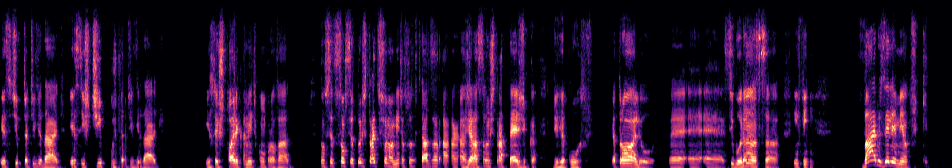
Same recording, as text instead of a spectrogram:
esse tipo de atividade, esses tipos de atividade. Isso é historicamente comprovado. Então, são setores tradicionalmente associados à, à geração estratégica de recursos. Petróleo, é, é, é, segurança, enfim, vários elementos que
